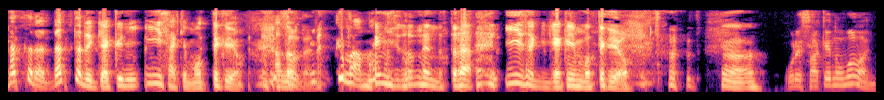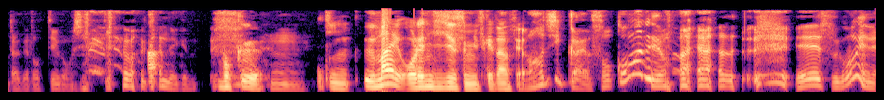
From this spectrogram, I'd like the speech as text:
だったら、だったら逆にいい酒持ってくよ。あの、そうだねビッグマン毎日飲んでんだったら、いい酒逆に持ってくよ。うん。俺酒飲まないんだけどって言うかもしれない。わかんないけど。僕、うん。最近、うまいオレンジジュース見つけたんですよ。マジかよ、そこまでお前、えー、すごいね。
